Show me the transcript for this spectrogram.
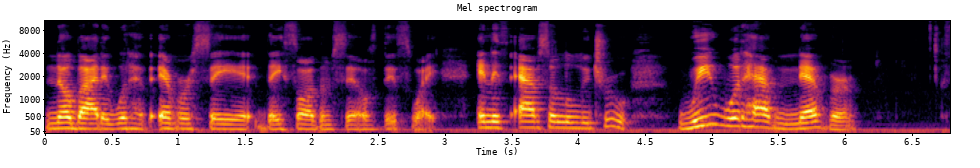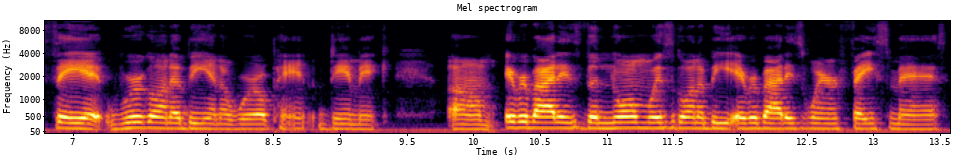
Nobody would have ever said they saw themselves this way. And it's absolutely true. We would have never said we're going to be in a world pandemic um, everybody's the normal is going to be everybody's wearing face masks.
